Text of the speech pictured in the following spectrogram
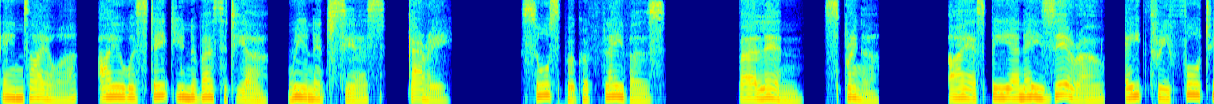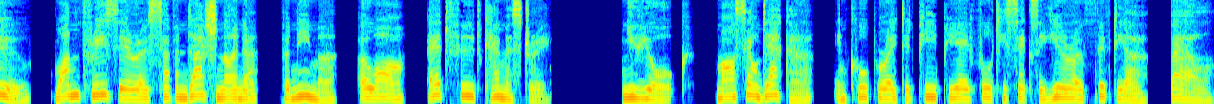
Ames, Iowa, Iowa State University. Reineccius, Gary. Sourcebook of Flavors. Berlin, Springer. ISBN A0-8342-1307-9 Fennema, O.R., ed. Food Chemistry. New York, Marcel Dekker, Incorporated PPA 46 a Euro 50 a, Bell,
